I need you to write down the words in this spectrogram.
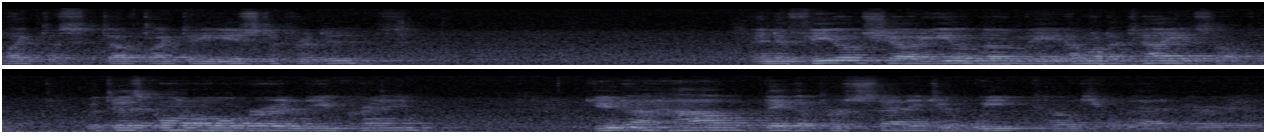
like the stuff like they used to produce. And the field shall yield no meat. I'm going to tell you something. With this going over in Ukraine, do you know how big a percentage of wheat comes from that area?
